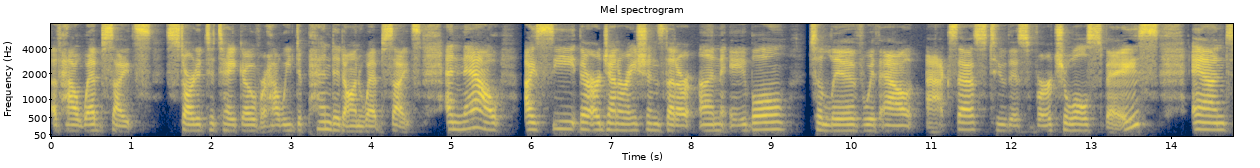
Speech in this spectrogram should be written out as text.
of how websites started to take over, how we depended on websites. And now I see there are generations that are unable to live without access to this virtual space. And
